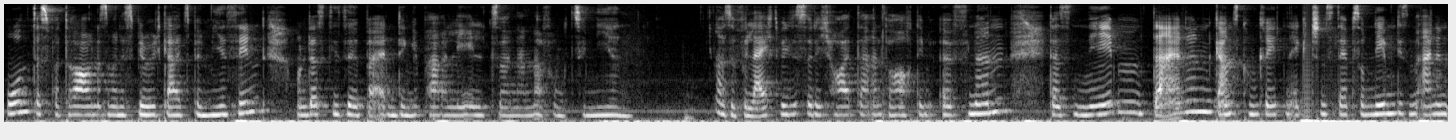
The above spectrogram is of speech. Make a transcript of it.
und das Vertrauen, dass meine Spirit Guides bei mir sind und dass diese beiden Dinge parallel zueinander funktionieren. Also vielleicht willst du dich heute einfach auch dem öffnen, dass neben deinen ganz konkreten Action Steps und neben diesem einen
